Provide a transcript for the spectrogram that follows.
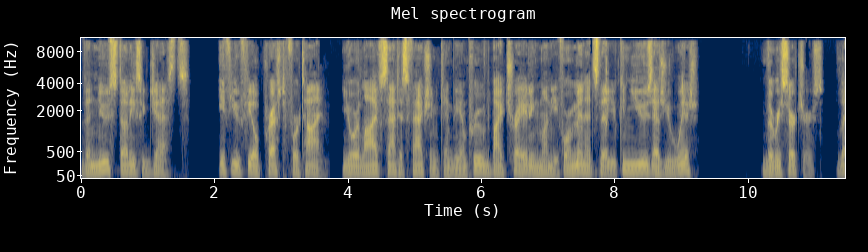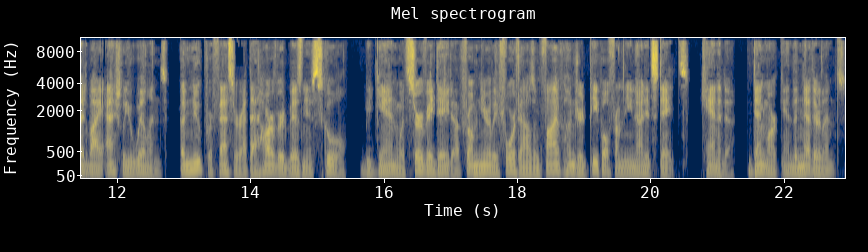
the new study suggests. If you feel pressed for time, your life satisfaction can be improved by trading money for minutes that you can use as you wish. The researchers, led by Ashley Whillans, a new professor at the Harvard Business School, began with survey data from nearly 4,500 people from the United States, Canada, Denmark and the Netherlands.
